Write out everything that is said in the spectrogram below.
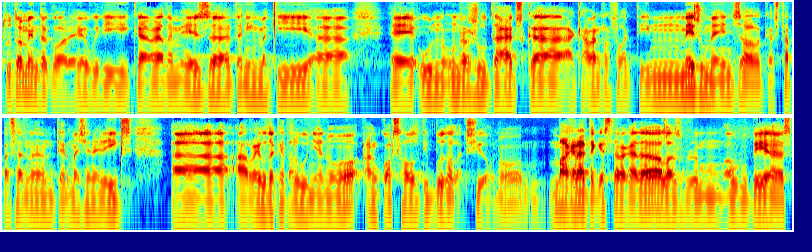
Totalment d'acord, eh? vull dir, cada vegada més eh, tenim aquí eh, eh, un, uns resultats que acaben reflectint més o menys el que està passant en termes genèrics eh, arreu de Catalunya no? en qualsevol tipus d'elecció. No? Malgrat aquesta vegada les europees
